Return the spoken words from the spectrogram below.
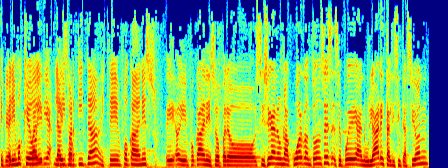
Esperemos que hoy Valeria, la eso. bipartita esté enfocada en eso. Eh, eh, enfocada en eso, pero si llegan a un acuerdo, entonces, ¿se puede anular esta licitación?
